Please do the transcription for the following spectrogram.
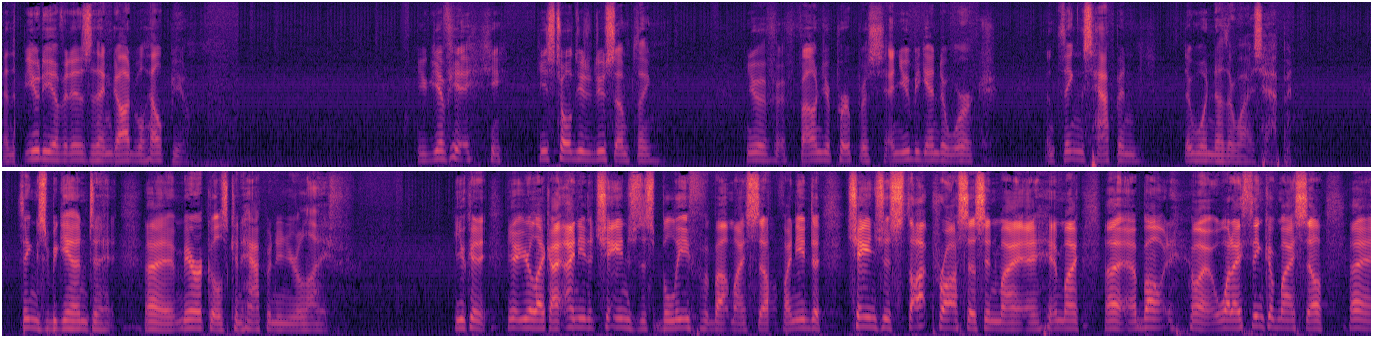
And the beauty of it is, then God will help you. You give he, He's told you to do something. You have found your purpose, and you begin to work, and things happen that wouldn't otherwise happen. Things begin to, uh, miracles can happen in your life. You can, you're like, I, I, need to change this belief about myself. I need to change this thought process in my, in my uh, about uh, what I think of myself. Uh,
